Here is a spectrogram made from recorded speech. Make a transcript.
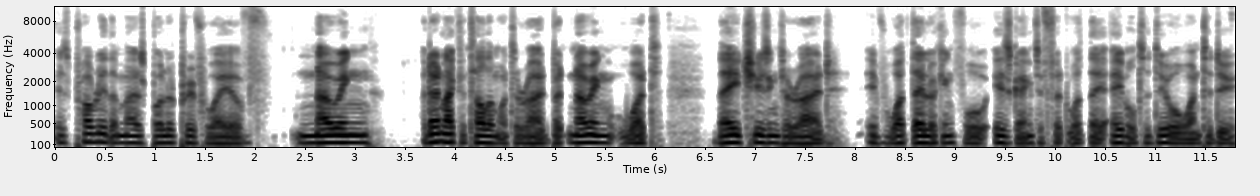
is probably the most bulletproof way of knowing. I don't like to tell them what to ride, but knowing what they choosing to ride, if what they're looking for is going to fit what they're able to do or want to do.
